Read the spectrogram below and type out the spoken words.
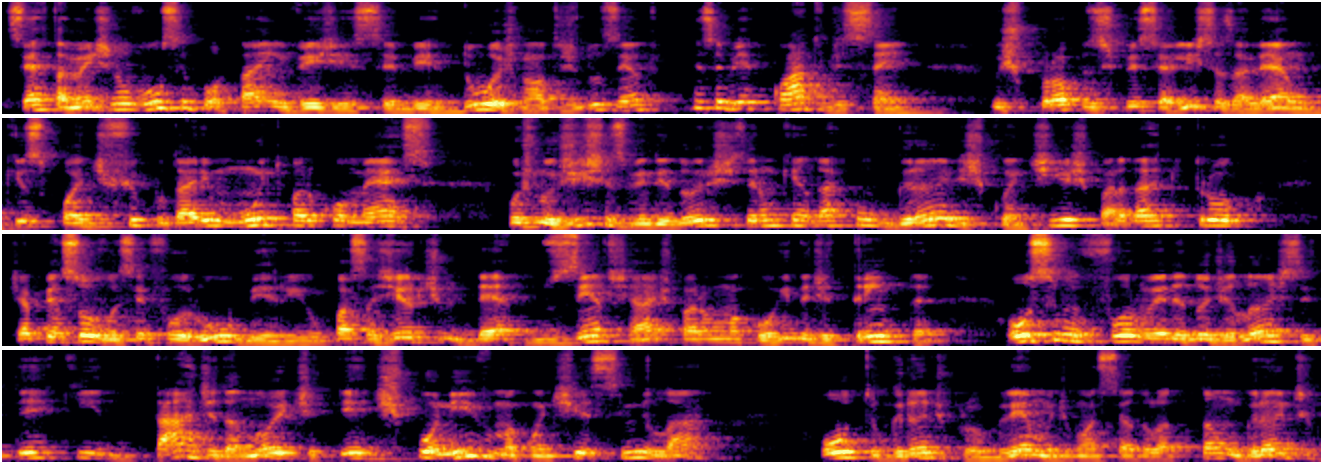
certamente não vão se importar em vez de receber duas notas de 200, receber quatro de 100. Os próprios especialistas alegam que isso pode dificultar e muito para o comércio, pois lojistas e vendedores terão que andar com grandes quantias para dar de troco. Já pensou você for Uber e o passageiro te der 200 reais para uma corrida de 30? Ou se não for um vendedor de lanches e ter que, tarde da noite, ter disponível uma quantia similar. Outro grande problema de uma cédula tão grande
